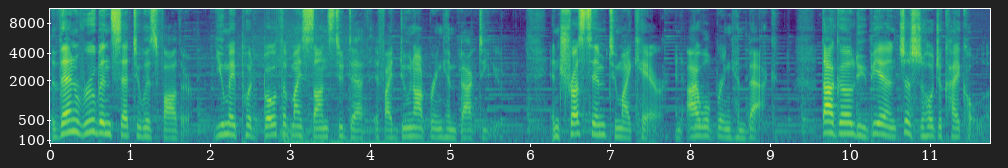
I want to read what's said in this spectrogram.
Then Reuben said to his father, You may put both of my sons to death if I do not bring him back to you. Entrust him to my care, and I will bring him back. 大哥吕便这时候就开口了，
